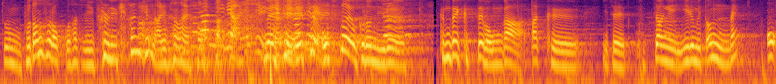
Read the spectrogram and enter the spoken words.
좀 부담스럽고 사실 별로 유쾌한 일은 아니잖아요. 흔한 일이 아니지. 네, 애초에 없어요 그런 일은. 근데 그때 뭔가 딱 그 이제 국장의 이름이 떴는데 어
